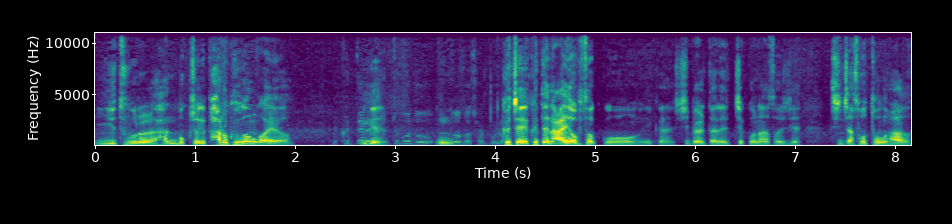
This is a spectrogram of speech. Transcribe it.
이 유튜브를 한 목적이 바로 그건 거예요 그때는 이게- 유튜브도 응. 없어서 잘 몰랐어요. 그때 그때는 아예 없었고 그러니까 12월 달에 찍고 나서 이제 진짜 소통을 하,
